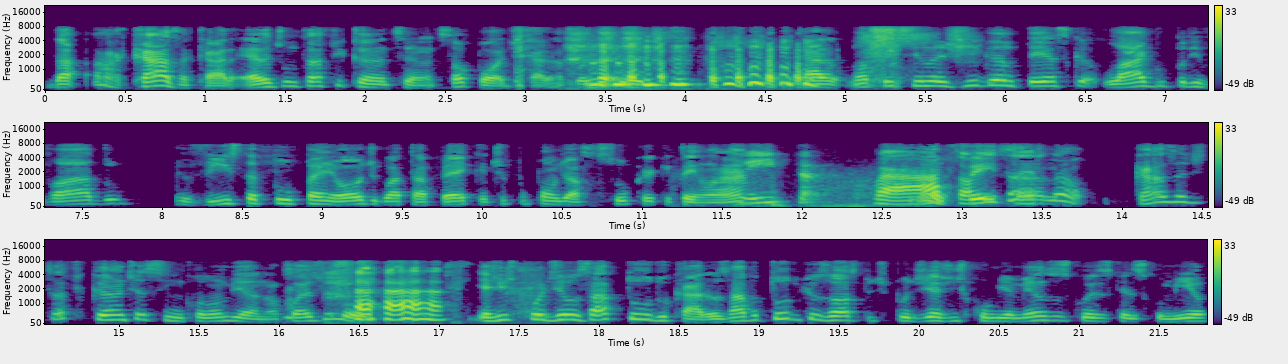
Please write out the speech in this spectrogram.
Da... Ah, a casa, cara, era de um traficante antes, só pode, cara. cara uma piscina gigantesca, lago privado, vista pro penhol de Guatapé, que é tipo o pão de açúcar que tem lá. Eita! Ah, não, feita, não, casa de traficante, assim, colombiano, uma coisa de louco. e a gente podia usar tudo, cara. Usava tudo que os hóspedes podiam, a gente comia menos as coisas que eles comiam.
